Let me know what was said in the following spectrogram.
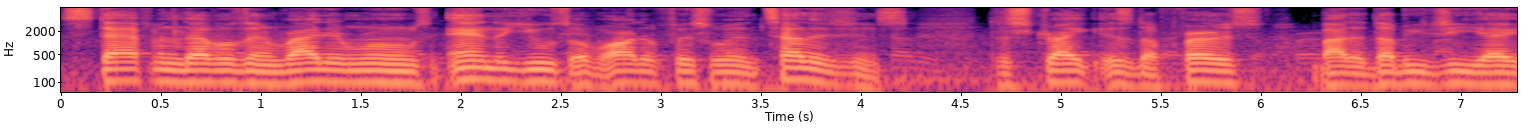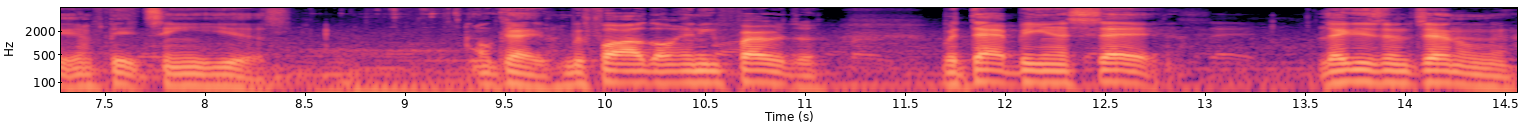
staffing levels in writing rooms, and the use of artificial intelligence. The strike is the first by the WGA in 15 years. Okay, before I go any further, with that being said, ladies and gentlemen,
